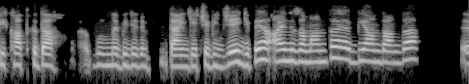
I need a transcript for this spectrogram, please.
bir katkıda bulunabilirim den geçebileceği gibi. Aynı zamanda bir yandan da e,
